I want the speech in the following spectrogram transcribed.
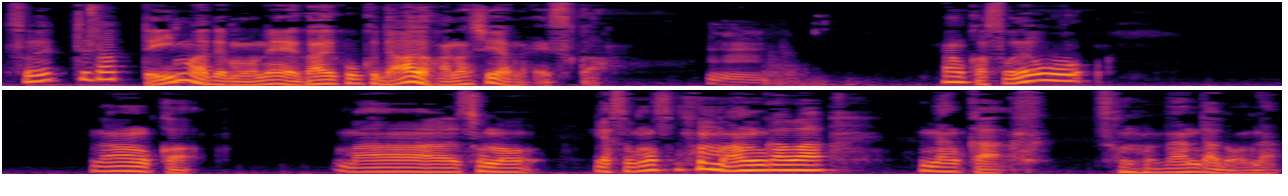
それってだって今でもね、外国である話じゃないですか。うん。なんかそれを、なんか、まあ、その、いや、そもそも漫画は、なんか、その、なんだろうな。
